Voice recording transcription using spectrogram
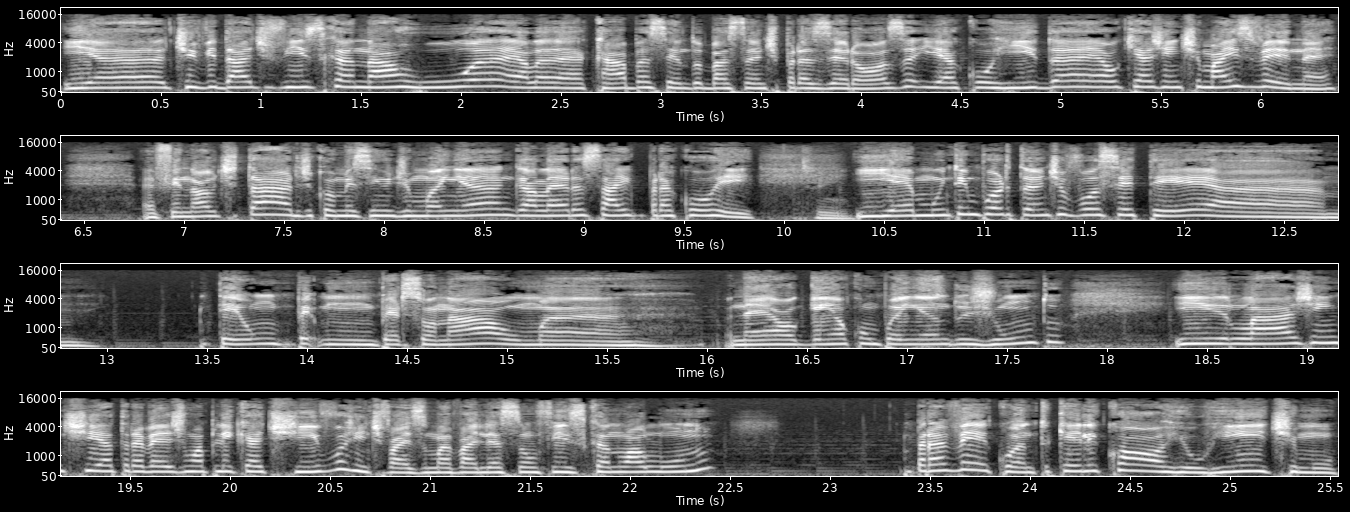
E a atividade física na rua, ela acaba sendo bastante prazerosa e a corrida é o que a gente mais vê, né? É final de tarde, comecinho de manhã, galera sai para correr. Sim. E é muito importante você ter a ter um, um personal, uma, né, alguém acompanhando junto. E lá a gente, através de um aplicativo, a gente faz uma avaliação física no aluno para ver quanto que ele corre, o ritmo,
